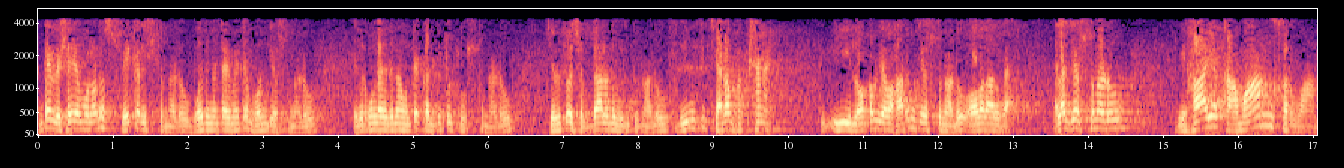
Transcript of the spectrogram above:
అంటే విషయములను స్వీకరిస్తున్నాడు. భోజన టైం అయితే భోజనం చేస్తున్నాడు. ఎదురుకుండా ఏదైనా ఉంటే కంటితో చూస్తున్నాడు. చెవితో శబ్దాలను వింటున్నాడు. దీనికి చరభక్షణ ఈ లోక వ్యవహారం చేస్తున్నాడు ఓవరాల్గా ఎలా చేస్తున్నాడు? విహాయ కామాన్ సర్వాన్.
